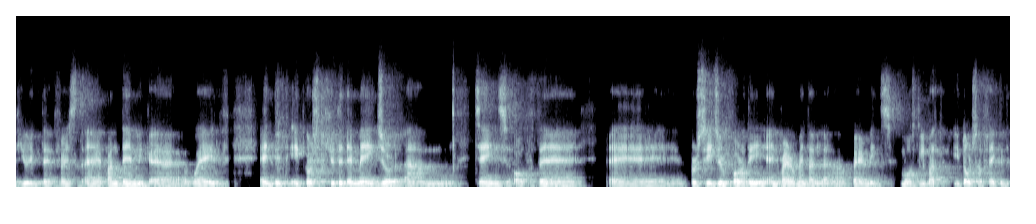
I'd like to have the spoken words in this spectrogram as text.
during the first uh, pandemic wave, and it, it, constituted a major um, change of the uh, procedure for the environmental uh, permits mostly, but it also affected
